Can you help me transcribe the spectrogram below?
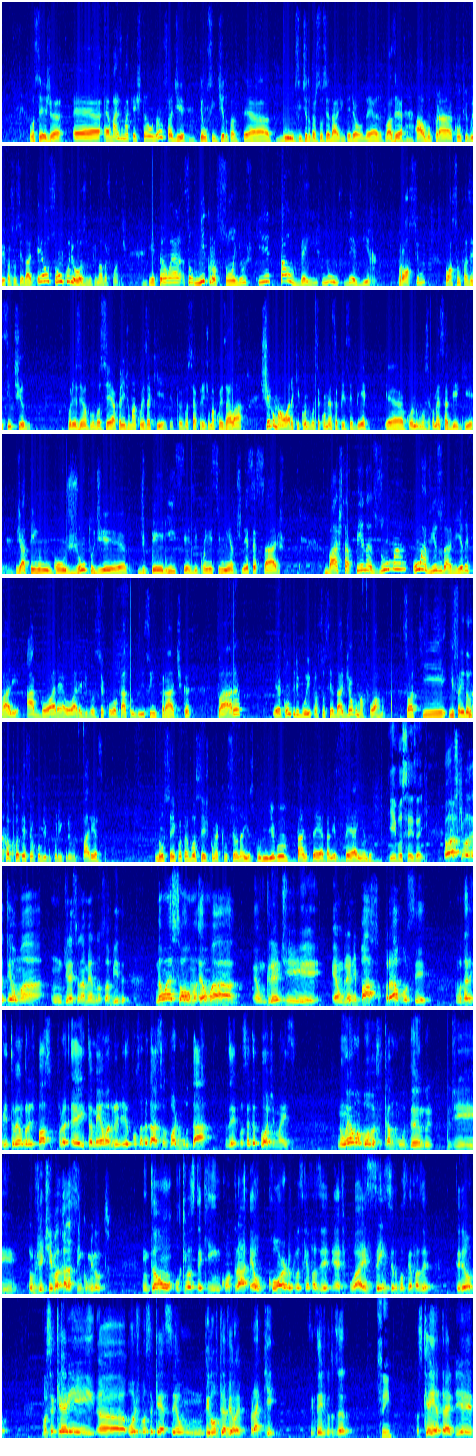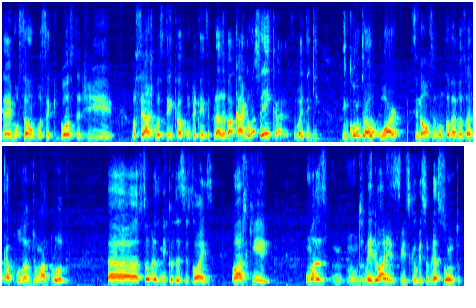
Ou seja, é, é, mais uma questão não só de ter um sentido para é, um sentido para a sociedade, entendeu? É, fazer algo para contribuir com a sociedade. Eu sou um curioso no final das contas. Então era, são micro sonhos que talvez num devir próximo possam fazer sentido. Por exemplo, você aprende uma coisa aqui, depois você aprende uma coisa lá. Chega uma hora que quando você começa a perceber é, quando você começa a ver que já tem um conjunto de, de perícias e conhecimentos necessários, basta apenas uma, um aviso da vida e fale: agora é hora de você colocar tudo isso em prática para é, contribuir para a sociedade de alguma forma. Só que isso ainda não aconteceu comigo, por incrível que pareça. Não sei quanto a vocês, como é que funciona isso. Comigo tá, é, tá nesse pé ainda. E vocês aí? Eu acho que você ter uma, um direcionamento na sua vida não é só uma. É uma. É um grande. É um grande passo para você mudar de vida também é um grande passo pra, é, e também é uma grande responsabilidade. Você não pode mudar. Quer dizer, você até pode, mas não é uma boa você ficar mudando de objetivo a cada cinco minutos. Então, o que você tem que encontrar é o core do que você quer fazer. É tipo a essência do que você quer fazer. Entendeu? Você quer ir. ah, hoje você quer ser um piloto de avião. É pra quê? Você entende o que eu tô dizendo? Sim. Você quer ir atrás de- da emoção? Você que gosta de. Você acha que você tem aquela competência para levar carga? Eu não sei, cara. Você vai ter que encontrar o core. Senão você nunca vai. Você vai ficar pulando de um lado pro outro. Ah, sobre as microdecisões, eu acho que uma das, um dos melhores vídeos que eu vi sobre o assunto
